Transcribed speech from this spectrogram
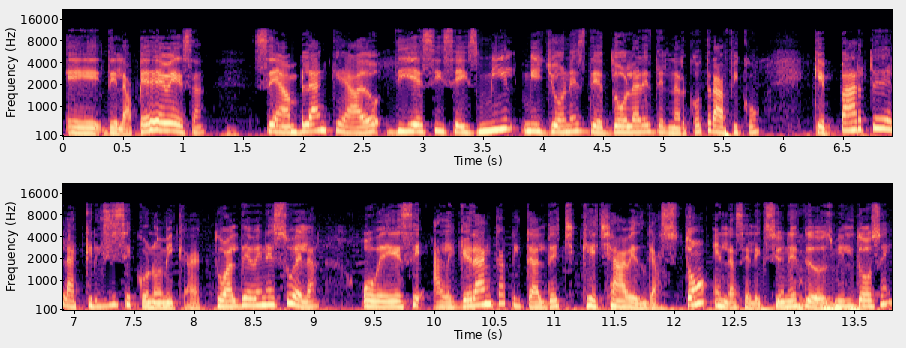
eh, de la PDVSA se han blanqueado 16 mil millones de dólares del narcotráfico, que parte de la crisis económica actual de Venezuela obedece al gran capital de que Chávez gastó en las elecciones de 2012,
